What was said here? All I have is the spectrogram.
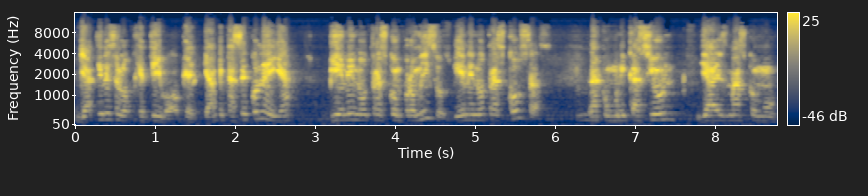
ya tienes el objetivo, que ya me casé con ella, vienen otros compromisos, vienen otras cosas. La comunicación ya es más como,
